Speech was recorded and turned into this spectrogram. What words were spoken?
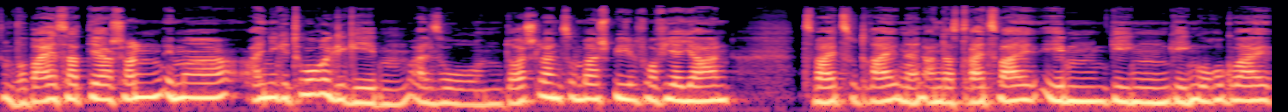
Wobei es hat ja schon immer einige Tore gegeben. Also Deutschland zum Beispiel vor vier Jahren 2 zu 3, nein, anders 3-2 eben gegen, gegen Uruguay.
